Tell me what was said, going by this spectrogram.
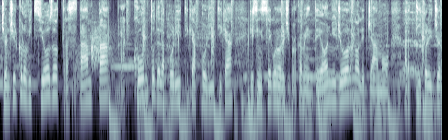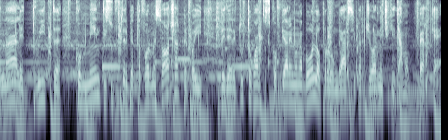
C'è un circolo vizioso tra stampa, racconto della politica, politica che si inseguono reciprocamente e ogni giorno leggiamo articoli di giornale, tweet, commenti su tutte le piattaforme social per poi vedere tutto quanto scoppiare in una bolla o prolungarsi per giorni e ci chiediamo perché.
